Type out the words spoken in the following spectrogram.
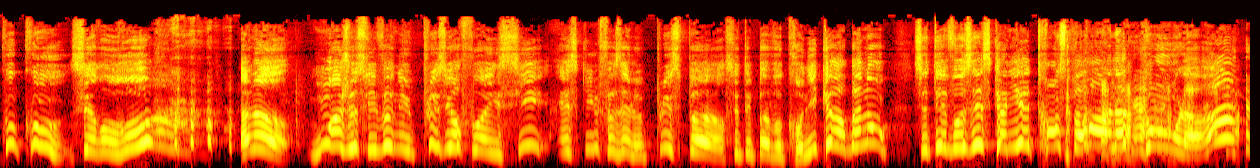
coucou, c'est Roro. Alors, moi je suis venu plusieurs fois ici, et ce qui me faisait le plus peur, c'était pas vos chroniqueurs, ben non, c'était vos escaliers transparents à la con, là, hein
